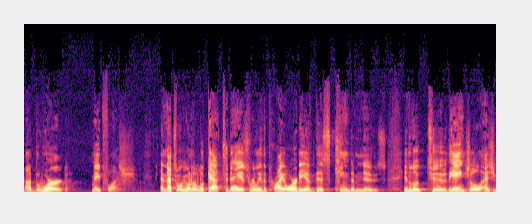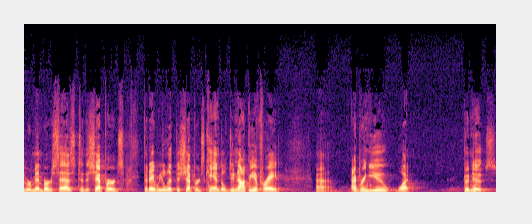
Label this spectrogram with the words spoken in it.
uh, the Word made flesh. And that's what we want to look at today is really the priority of this kingdom news. In Luke 2, the angel, as you remember, says to the shepherds, today we lit the shepherd's candle, do not be afraid. Uh, I bring you what? Good news.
